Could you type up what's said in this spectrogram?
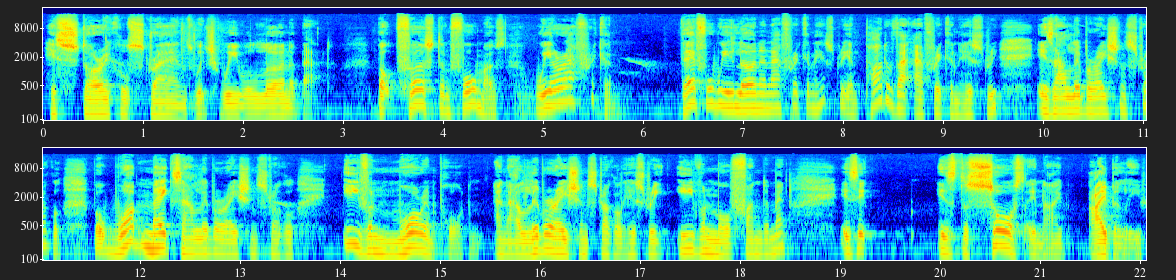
historical strands which we will learn about. But first and foremost, we are African. Therefore, we learn an African history, and part of that African history is our liberation struggle. But what makes our liberation struggle even more important and our liberation struggle history even more fundamental is it is the source, in I, I believe,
